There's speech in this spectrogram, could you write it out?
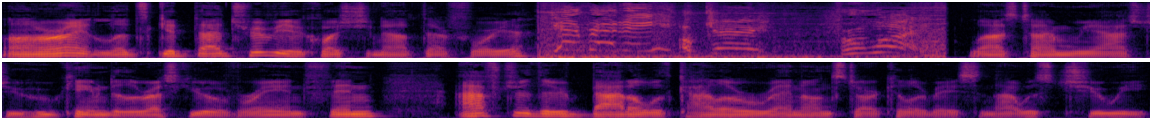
All right, let's get that trivia question out there for you. Get ready! Okay, for what? Last time we asked you who came to the rescue of Rey and Finn after their battle with Kylo Ren on Starkiller Base, and that was Chewie.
